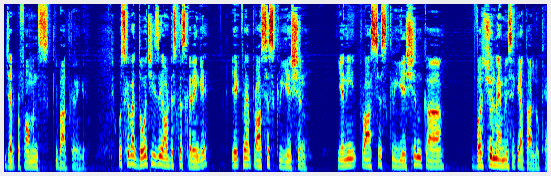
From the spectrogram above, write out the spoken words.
جب پرفارمنس کی بات کریں گے۔ اس کے بعد دو چیزیں اور ڈسکس کریں گے۔ ایک تو ہے پروسیس کریشن یعنی پروسیس کریشن کا ورچوئل میموری سے کیا تعلق ہے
